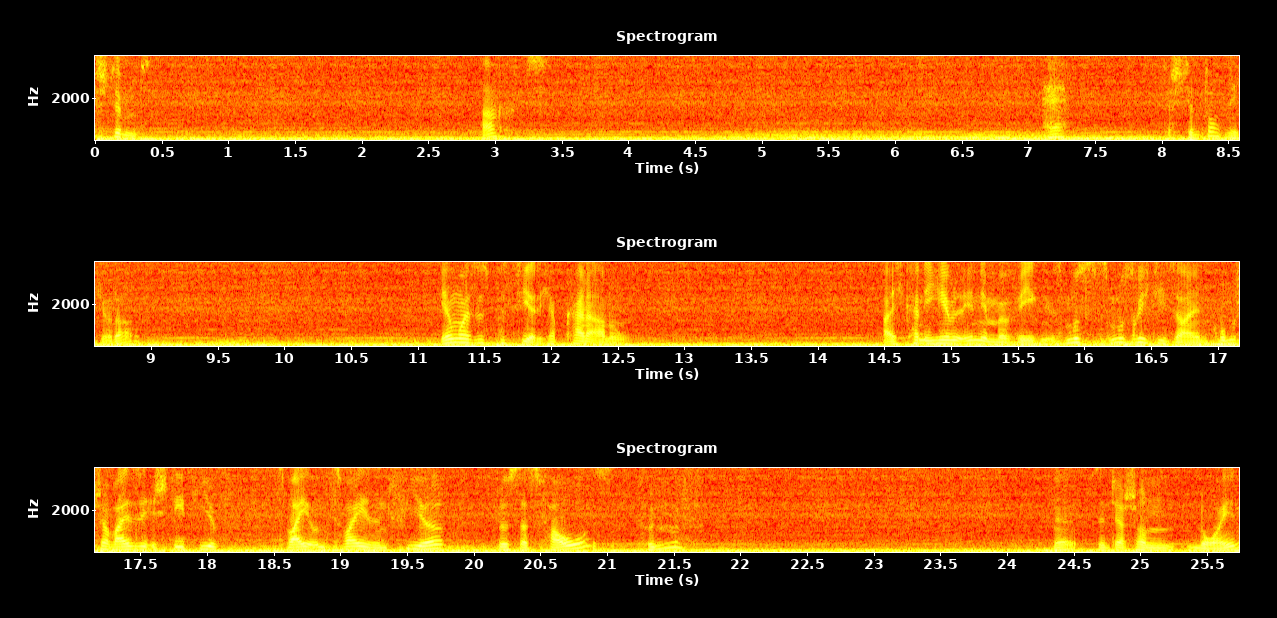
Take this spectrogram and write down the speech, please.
Das stimmt. 8. Hä? Das stimmt doch nicht, oder? Irgendwas ist passiert. Ich habe keine Ahnung. Aber ich kann die Hebel in dem bewegen. Es muss, es muss richtig sein. Komischerweise steht hier 2 und 2 sind 4. Plus das V ist 5. Ne? Sind ja schon 9.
